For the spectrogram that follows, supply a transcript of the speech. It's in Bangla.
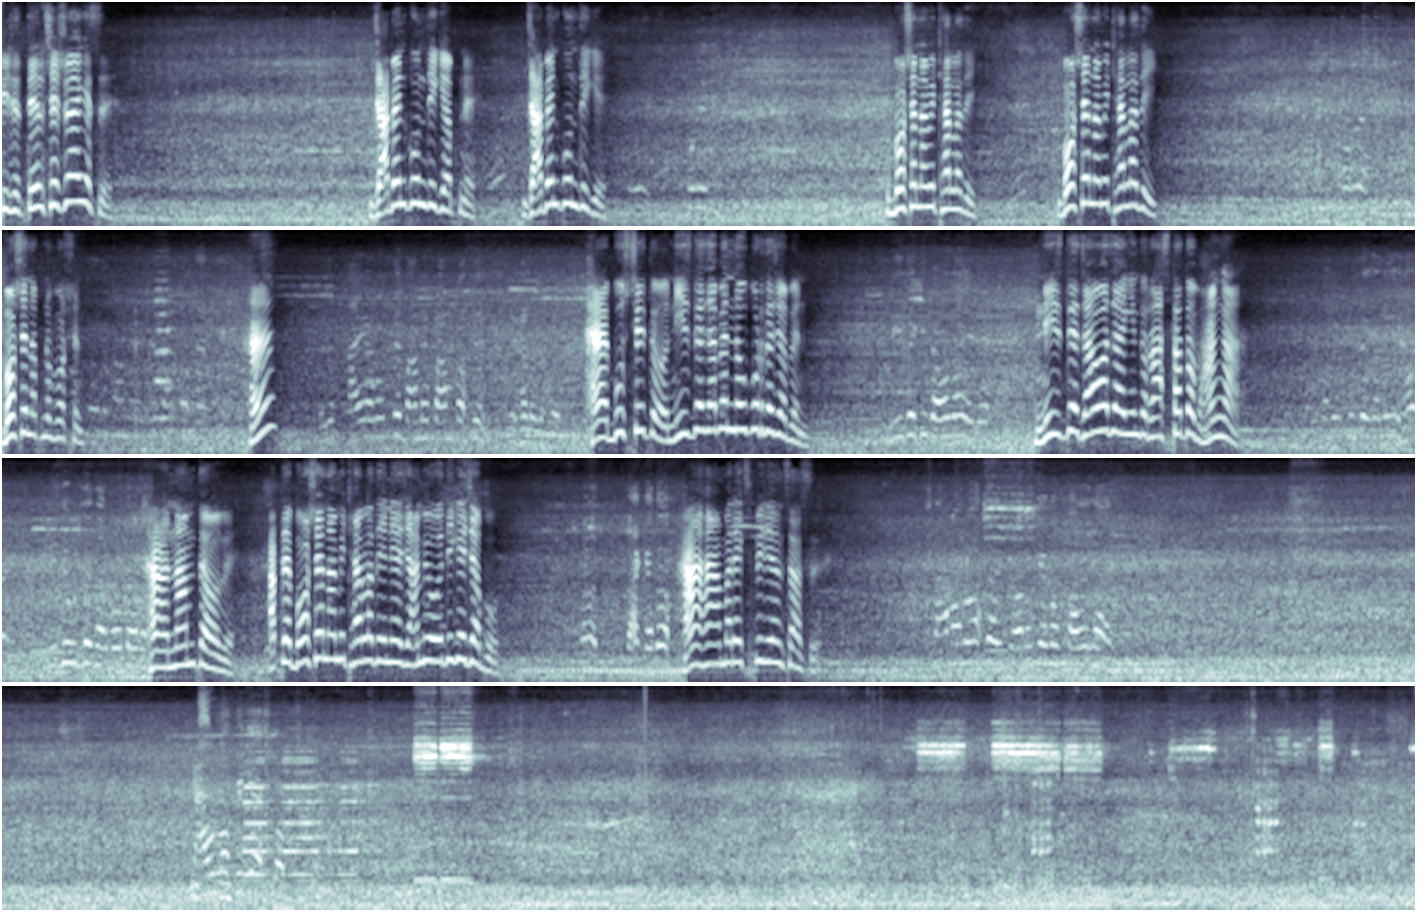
কি তেল শেষ হয়ে গেছে? যাবেন কোন দিকে আপনি? যাবেন কোন দিকে? বসেন আমি ঠেলা দিই। বসেন আমি ঠেলা দিই। বসেন আপনি বসেন। হ্যাঁ? হ্যাঁ বুঝছি তো। নিচ দিয়ে যাবেন না উপর দিয়ে যাবেন? নিজে দিয়ে যাওয়া যায় কিন্তু রাস্তা তো ভাঙা। হয় নামতে হবে। আপনি বসেন আমি ঠেলা দিয়ে নিয়ে যাই। আমি ওইদিকেই যাব। হ্যাঁ হ্যাঁ আমার এক্সপিরিয়েন্স আছে।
